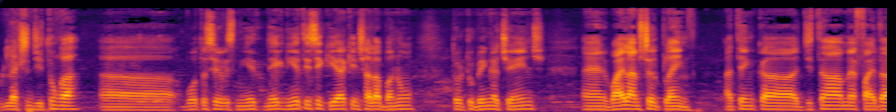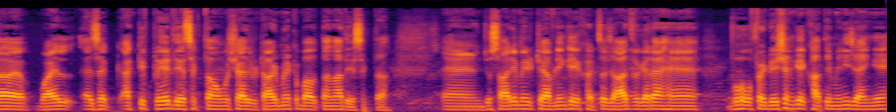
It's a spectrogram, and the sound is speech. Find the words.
الیکشن جیتوں گا۔ وہ تو صرف اس نیت، نیک نیتی سے کیا کہ ان شاء اللہ بنوں تو to bring a change and while I am still playing I think uh, جتنا میں فائدہ while as a active player دے سکتا ہوں، وہ شاید ریٹائرمنٹ کے بعد اتنا نہ دے سکتا۔ اینڈ جو سارے میری ٹریولنگ کے خرچہ جات وغیرہ ہیں، وہ فیڈریشن کے کھاتے میں نہیں جائیں گے۔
